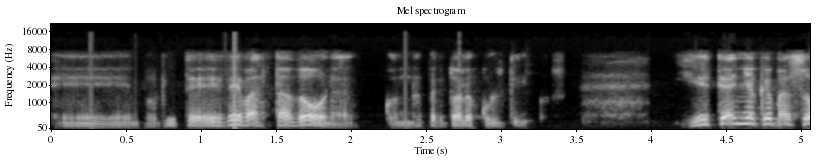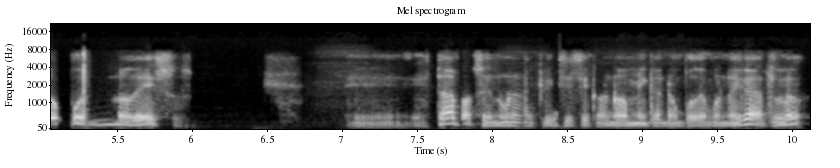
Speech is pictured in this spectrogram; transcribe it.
eh, porque es devastadora con respecto a los cultivos. Y este año que pasó fue uno de esos. Eh, estamos en una crisis económica, no podemos negarlo,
